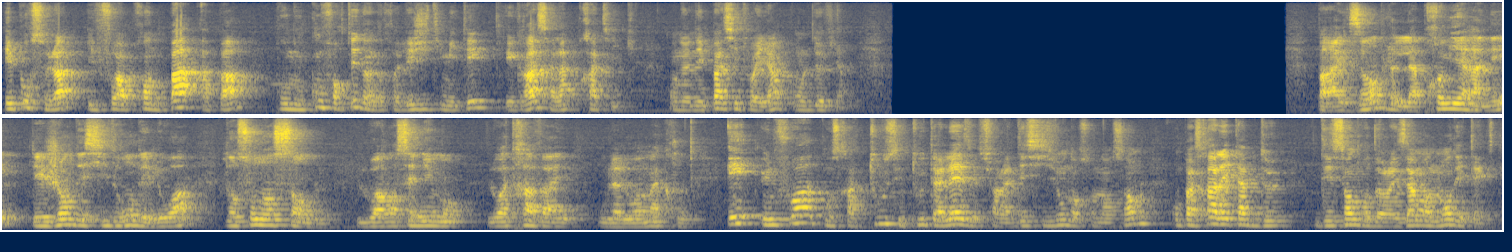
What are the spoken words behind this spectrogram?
Et pour cela, il faut apprendre pas à pas pour nous conforter dans notre légitimité et grâce à la pratique. On ne naît pas citoyen, on le devient. Par exemple, la première année, les gens décideront des lois dans son ensemble, loi renseignement, loi travail ou la loi Macron. Et une fois qu'on sera tous et toutes à l'aise sur la décision dans son ensemble, on passera à l'étape 2, descendre dans les amendements des textes.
